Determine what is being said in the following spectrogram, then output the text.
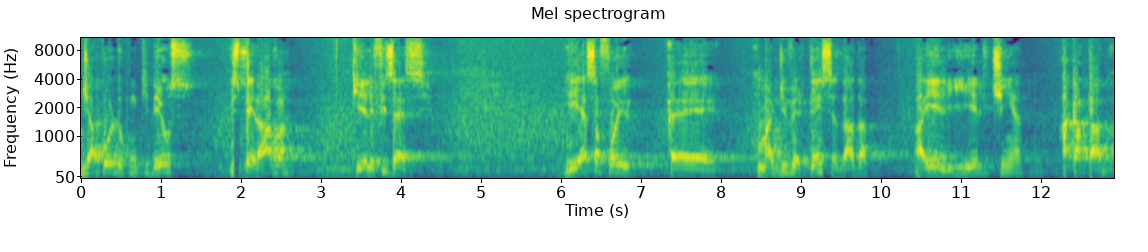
de acordo com o que Deus esperava que ele fizesse. E essa foi é, uma advertência dada a ele, e ele tinha acatado.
